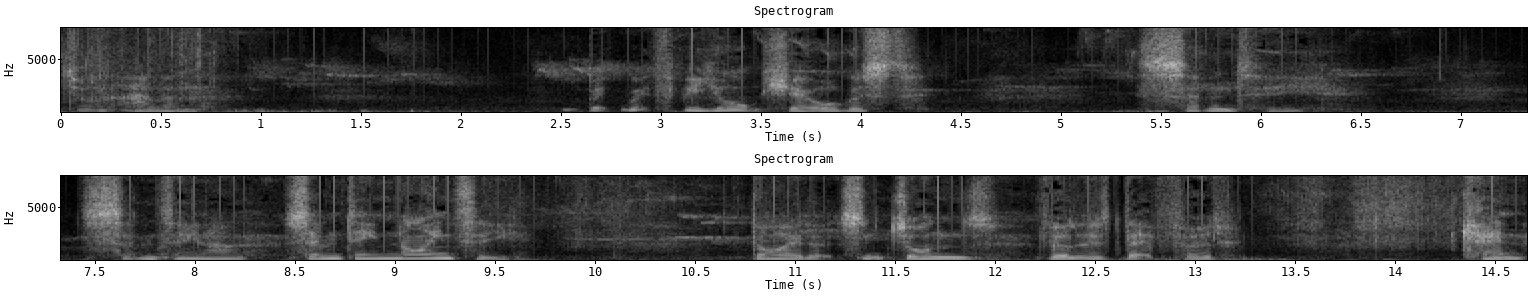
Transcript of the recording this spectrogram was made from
John Allen. Whit- Whitby, Yorkshire, August 70. 17, uh, 1790. Died at St John's Villas, Deptford, Kent,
